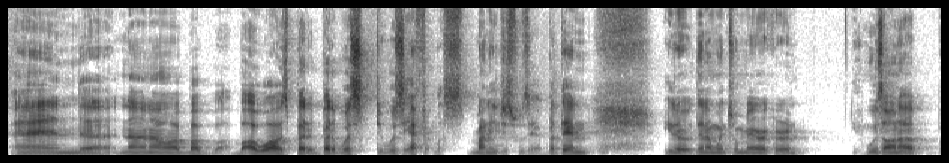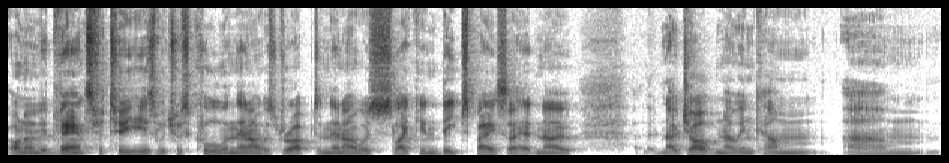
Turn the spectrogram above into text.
and uh, no, no, I, I, I was, but it- but it was it was effortless. Money just was. out. But then, you know, then I went to America and was on a on an advance for two years, which was cool. And then I was dropped, and then I was like in deep space. I had no no job, no income, um,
